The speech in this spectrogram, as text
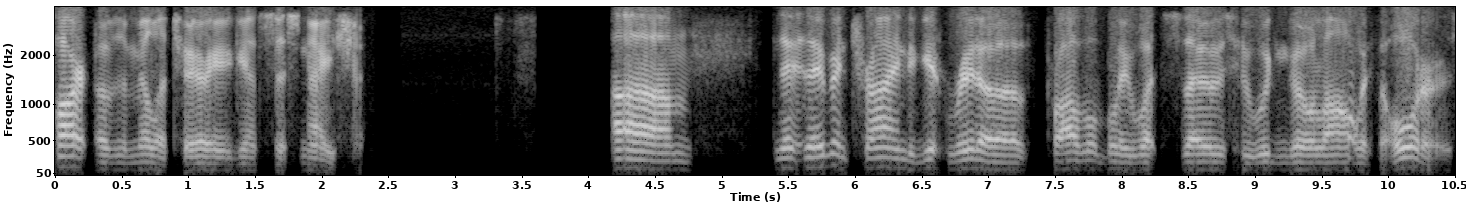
part of the military against this nation. Um, they, they've been trying to get rid of probably what's those who wouldn't go along with the orders,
